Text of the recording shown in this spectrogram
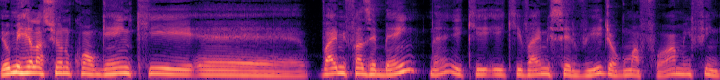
Eu me relaciono com alguém que é, vai me fazer bem, né? E que, e que vai me servir de alguma forma, enfim.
